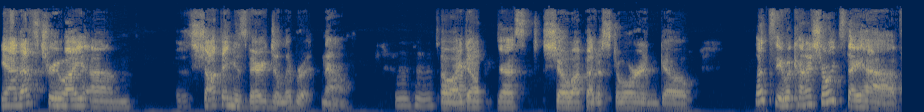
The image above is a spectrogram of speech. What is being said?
Yeah, that's true. I um, shopping is very deliberate now. Mm-hmm. So I don't just show up at a store and go, let's see what kind of shorts they have.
